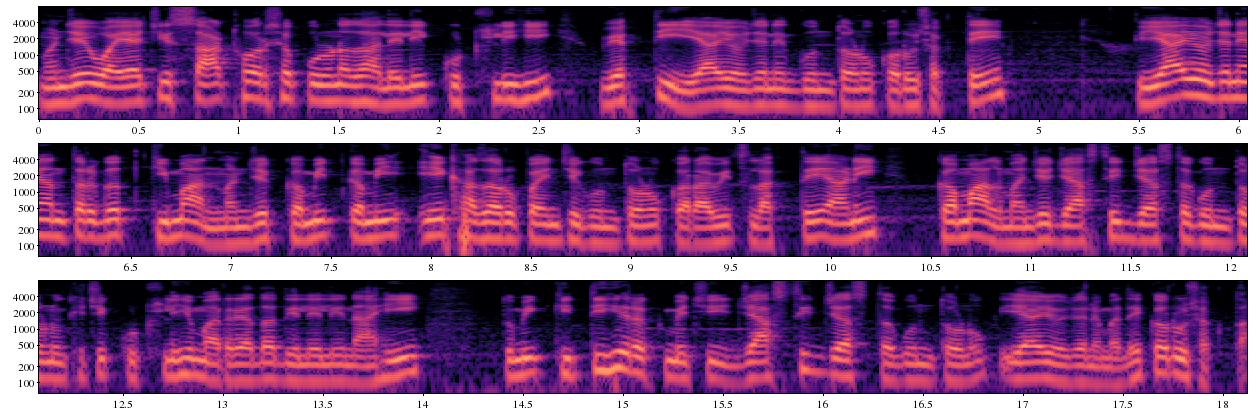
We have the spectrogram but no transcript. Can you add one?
म्हणजे वयाची साठ वर्ष पूर्ण झालेली कुठलीही व्यक्ती या योजनेत गुंतवणूक करू शकते. या योजनेअंतर्गत किमान म्हणजे कमीत कमी एक हजार रुपयांची गुंतवणूक करावीच लागते आणि कमाल म्हणजे जास्तीत जास्त गुंतवणुकीची कुठलीही मर्यादा दिलेली नाही. तुम्ही कितीही रकमेची जास्तीत जास्त गुंतवणूक या योजनेमध्ये करू शकता.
